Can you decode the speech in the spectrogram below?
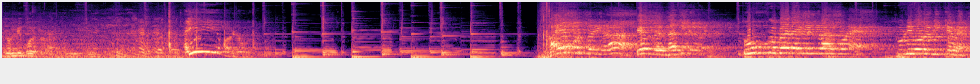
துண்டி போட்டுருவாங்க ஐயோ அழுவு. தேர்தல் நதிக்கிறவன் தூக்கு மேடை என்றால் கூட துணியோடு நிற்கவன்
